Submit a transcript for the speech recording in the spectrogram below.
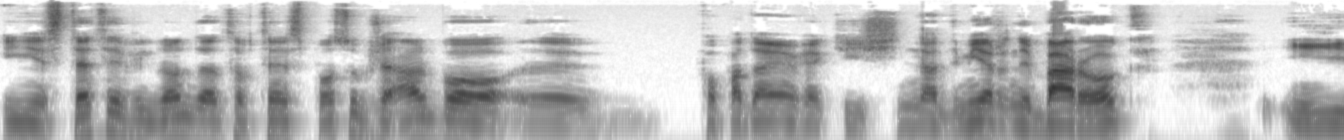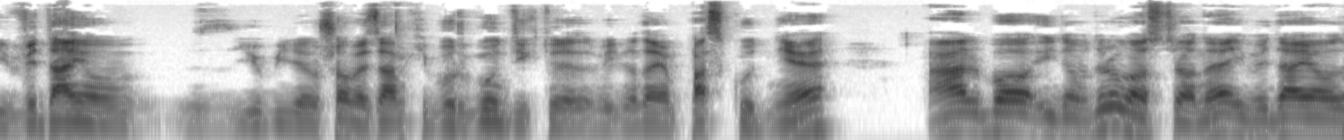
i niestety wygląda to w ten sposób, że albo y, popadają w jakiś nadmierny barok i wydają jubileuszowe zamki Burgundii, które wyglądają paskudnie, albo idą w drugą stronę i wydają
